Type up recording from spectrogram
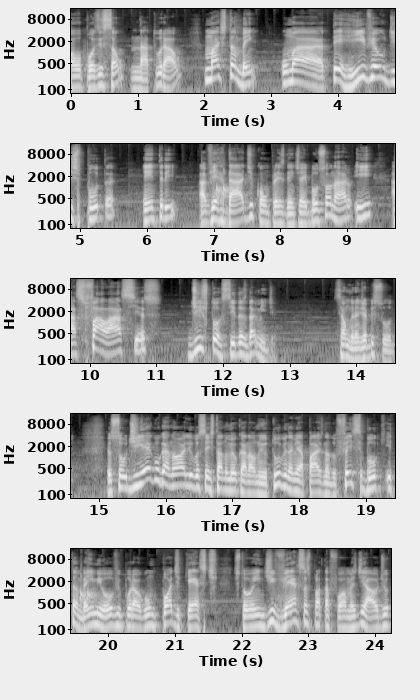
a oposição natural, mas também uma terrível disputa entre a verdade com o presidente Jair Bolsonaro e as falácias distorcidas da mídia. Isso é um grande absurdo. Eu sou o Diego Ganoli, você está no meu canal no YouTube, na minha página do Facebook e também me ouve por algum podcast. Estou em diversas plataformas de áudio,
